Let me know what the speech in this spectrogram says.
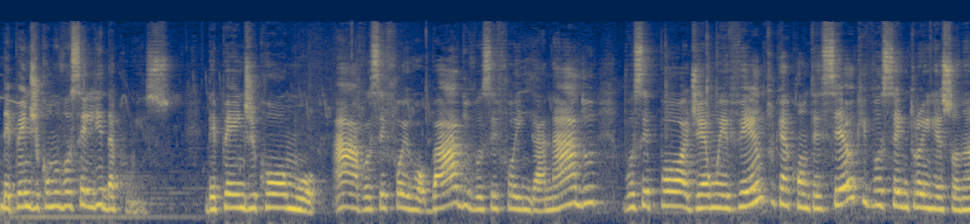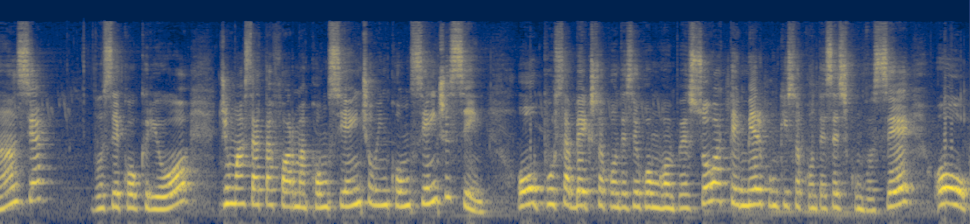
Depende de como você lida com isso. Depende como, ah, você foi roubado, você foi enganado, você pode, é um evento que aconteceu que você entrou em ressonância, você cocriou, de uma certa forma consciente ou inconsciente, sim. Ou por saber que isso aconteceu com alguma pessoa, temer com que isso acontecesse com você, ou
